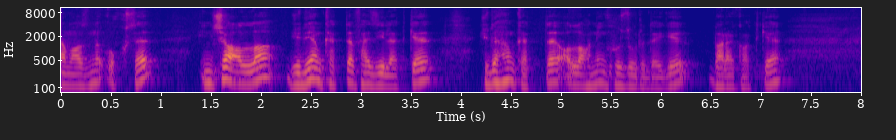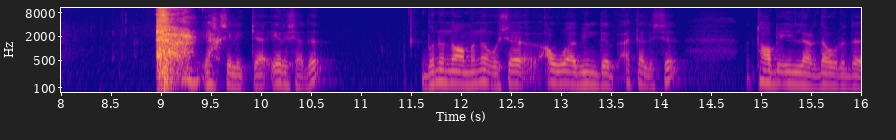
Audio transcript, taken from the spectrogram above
namozni o'qisa inshaalloh juda ham katta fazilatga juda ham katta allohning huzuridagi barakotga yaxshilikka erishadi. Buni nomini o'sha avvobin deb atalishi tobiinlar davrida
